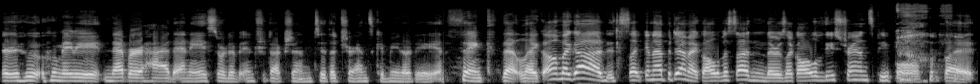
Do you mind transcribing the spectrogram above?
or who, who maybe never had any sort of introduction to the trans community and think that like oh my god it's like an epidemic all of a sudden there's like all of these trans people but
